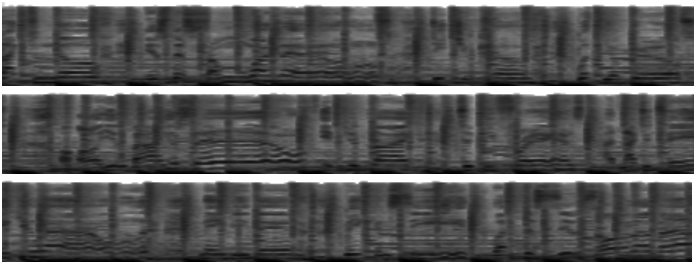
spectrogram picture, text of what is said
like to know is there someone else? Did you come with your girls or are you by yourself? If you'd like to be friends, I'd like to take you out. Maybe then we can see what this is all about.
